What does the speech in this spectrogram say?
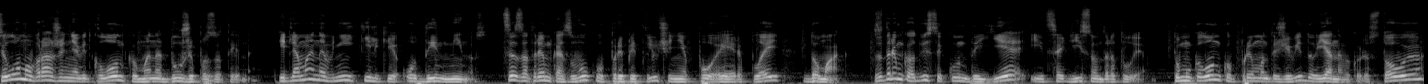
Цілому враження від колонки у мене дуже позитивне. І для мене в ній тільки один мінус: це затримка звуку при підключенні по AirPlay до Mac. Затримка у 2 секунди є, і це дійсно дратує. Тому колонку при монтажі відео я не використовую,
